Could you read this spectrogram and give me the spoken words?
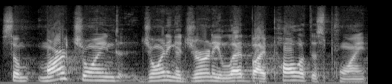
So, Mark joined, joining a journey led by Paul at this point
